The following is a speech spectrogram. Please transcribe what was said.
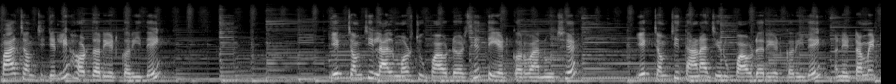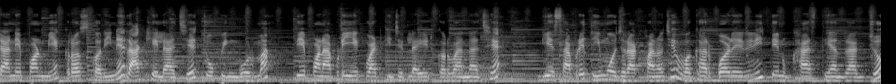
પાંચ ચમચી જેટલી હળદર એડ કરી દઈ. એક ચમચી લાલ મરચું પાવડર છે, તે એડ કરવાનું છે. એક ચમચી ધાણા જીરું પાવડર એડ કરી દઈ અને ટમેટાને પણ મેં ક્રશ કરીને રાખેલા છે ચોપિંગ બોર્ડમાં તે પણ આપણે એક વાટકી જેટલા એડ કરવાના છે. ગેસ આપણે ધીમો જ રાખવાનો છે. વઘાર બળે નહીં, તેનું ખાસ ધ્યાન રાખજો.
